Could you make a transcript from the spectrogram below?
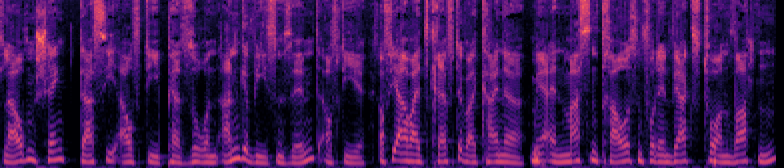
Glauben schenkt, dass sie auf die Person angewiesen sind, auf die, auf die Arbeitskräfte, weil keine mehr in Massen draußen vor den Werkstoren warten,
